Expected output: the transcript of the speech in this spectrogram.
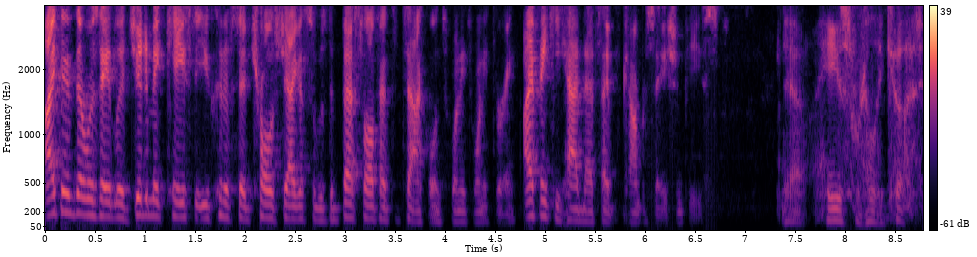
I think there was a legitimate case that you could have said Charles Jagusah was the best offensive tackle in 2023. I think he had that type of conversation piece. Yeah, he's really good.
